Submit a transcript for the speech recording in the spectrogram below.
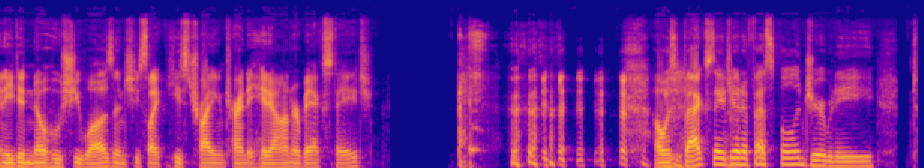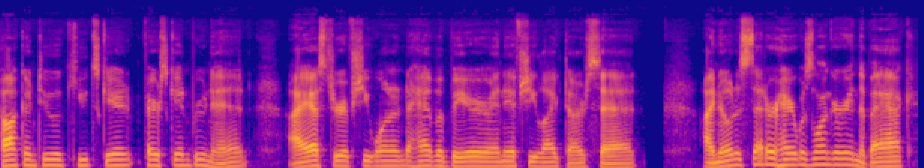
And he didn't know who she was, and she's like, he's trying trying to hit on her backstage. I was backstage at a festival in Germany talking to a cute, scared, fair skinned brunette. I asked her if she wanted to have a beer and if she liked our set. I noticed that her hair was longer in the back.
